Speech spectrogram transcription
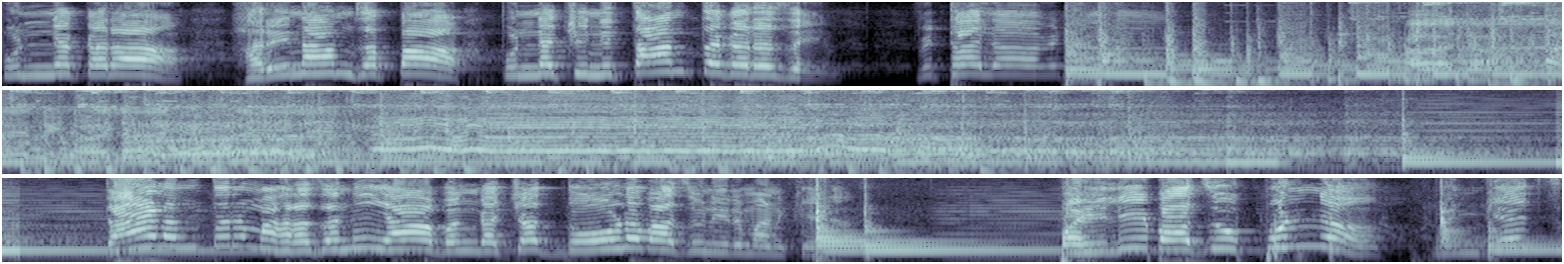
पुण्य करा हरिनाम जपा पुण्याची नितांत गरज आहे. विठ्ठल विठ्ठल. विठाल अभंगाच्या दोन बाजू निर्माण केल्या. पहिली बाजू पुण्य म्हणजेच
